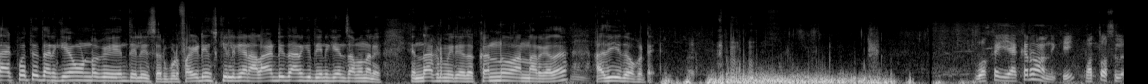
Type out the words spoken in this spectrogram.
లేకపోతే దానికి ఏం ఉండదు ఏం తెలియదు సార్. ఇప్పుడు ఫైటింగ్ స్కిల్ కానీ అలాంటి దానికి దీనికి ఏం సంబంధం లేదు. ఇందాక మీరు ఏదో కన్ను అన్నారు కదా అది ఇది ఒకటే. ఒక ఎకరానికి మొత్తం అసలు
